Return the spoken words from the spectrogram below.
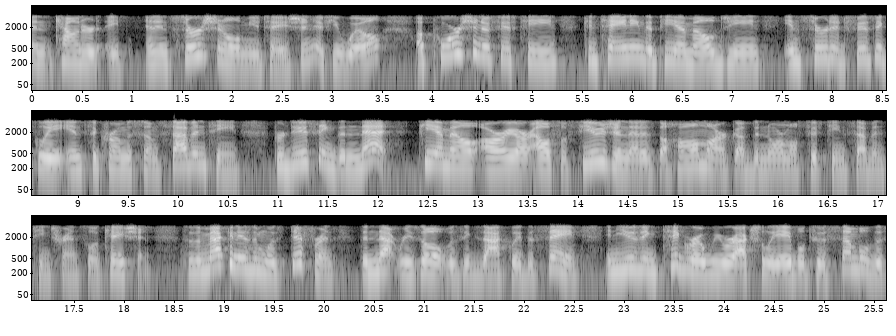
encountered a, an insertional mutation, if you will, a portion of 15 containing the PML gene inserted physically into chromosome 17, producing the net PML RAR alpha fusion that is the hallmark of the normal 1517 translocation. So the mechanism was different, the net result was exactly the same. In using TIGRA, we were actually able to assemble this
